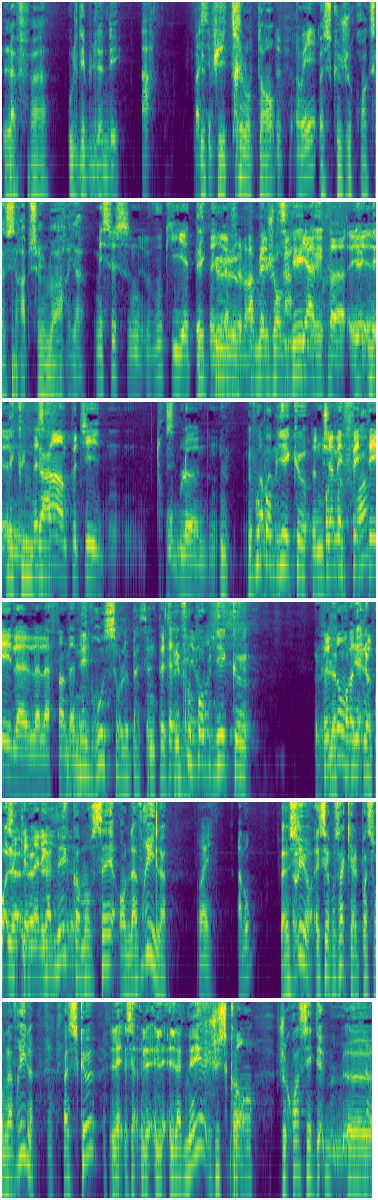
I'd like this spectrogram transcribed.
la fin ou le début de l'année. Ah, bah depuis très longtemps, oui. parce que je crois que ça sert absolument à rien. Mais ce, vous qui êtes et que le, je le rappelle, janvier n'est-ce pas un petit trouble Il ne faut pas oublier que de ne jamais fêter la, la, la fin d'année. Névrose sur le passé. Il ne faut pas oublier que l'année commençait en avril. Oui. Ah bon? Bien sûr, et c'est pour ça qu'il y a le poisson d'avril, parce que l'année jusqu'en, je crois, c'est euh,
